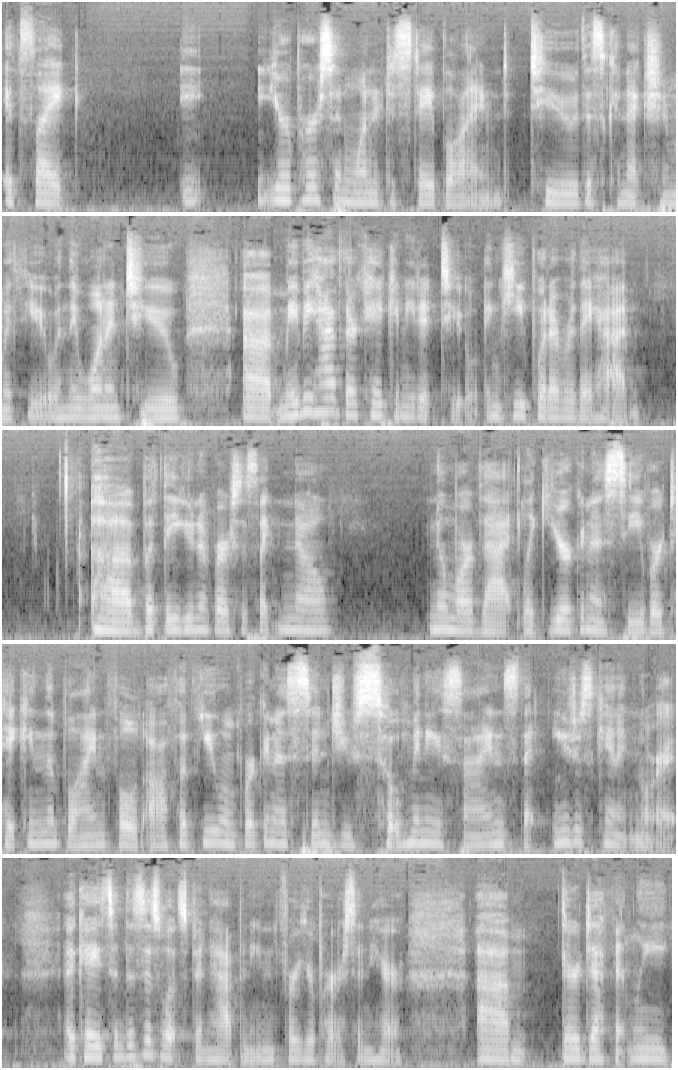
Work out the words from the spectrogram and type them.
It's like your person wanted to stay blind to this connection with you and they wanted to uh, maybe have their cake and eat it too and keep whatever they had. Uh, but the universe is like, no, no more of that. Like, you're going to see, we're taking the blindfold off of you and we're going to send you so many signs that you just can't ignore it. Okay. So, this is what's been happening for your person here. Um, they're definitely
